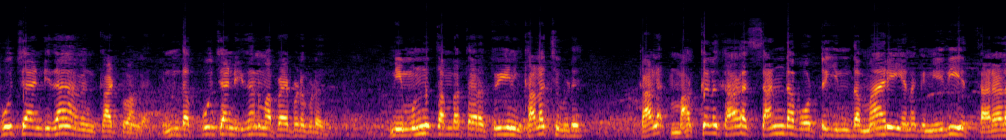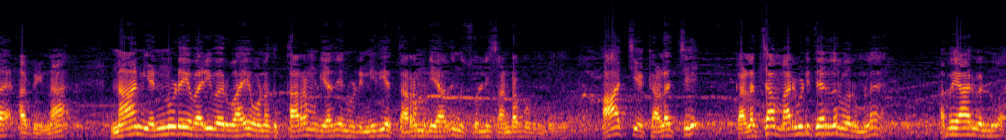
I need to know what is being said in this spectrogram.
பூச்சாண்டி தான் அவங்க காட்டுவாங்க. இந்த பூச்சாண்டிக்கு தான் நம்ம பயப்படக்கூடாது. நீ முன்னூத்தி தூக்கி நீ களைச்சு விடு. கல மக்களுக்காக சண்டை போட்டு இந்த மாதிரி எனக்கு நிதியை தரல அப்படின்னா நான் என்னுடைய வரி வருவாயை உனக்கு தர முடியாது என்னுடைய நிதியை தர முடியாதுன்னு சொல்லி சண்டை போடும்போது ஆட்சியை களைச்சு களைச்சா மறுபடி தேர்தல் வரும்ல? அப்ப யார் வெல்லுவா?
